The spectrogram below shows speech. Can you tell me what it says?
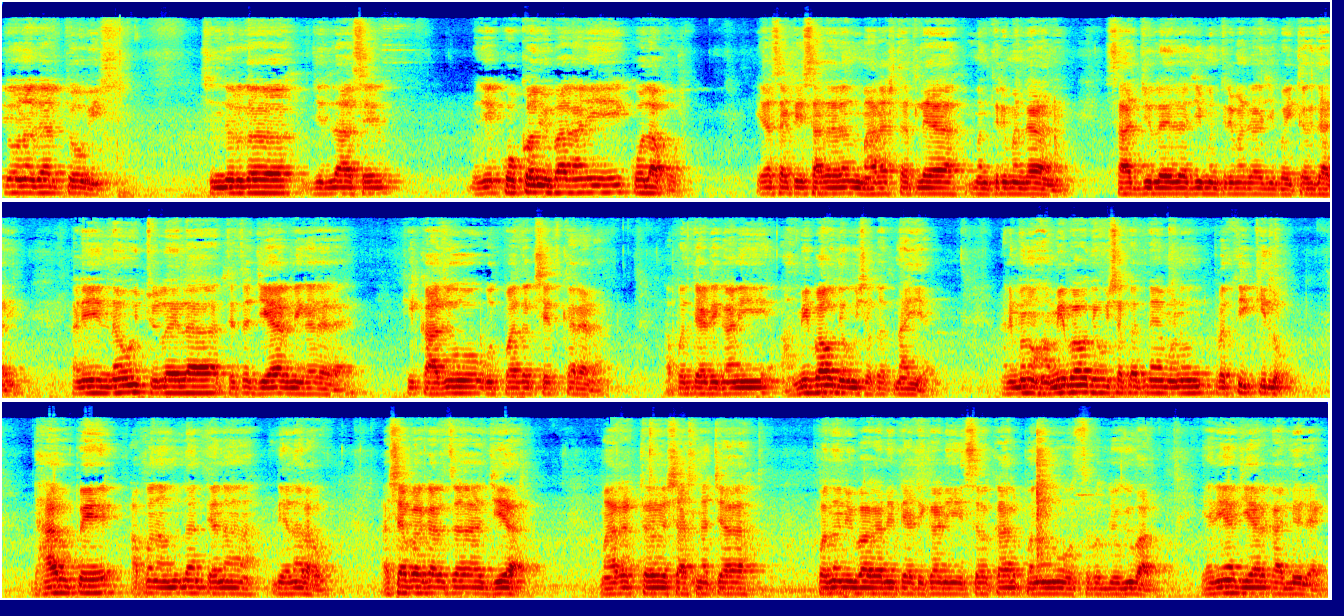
दोन हजार चोवीस सिंधुदुर्ग जिल्हा असेल म्हणजे कोकण विभाग आणि कोल्हापूर यासाठी साधारण महाराष्ट्रातल्या मंत्रिमंडळाने सात जुलैला जी मंत्रिमंडळाची बैठक झाली आणि नऊ जुलैला त्याचं जे आर निघालेला आहे की काजू उत्पादक शेतकऱ्यांना आपण त्या ठिकाणी हमीभाव देऊ शकत नाही आहे आणि म्हणून हमीभाव देऊ शकत नाही म्हणून प्रति किलो दहा रुपये आपण अनुदान त्यांना देणार आहोत. अशा प्रकारचा जी आर महाराष्ट्र शासनाच्या पणन विभागाने त्या ठिकाणी सहकार पणन व वस्त्रोद्योग विभाग यांनी हा जी आर काढलेला आहे.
